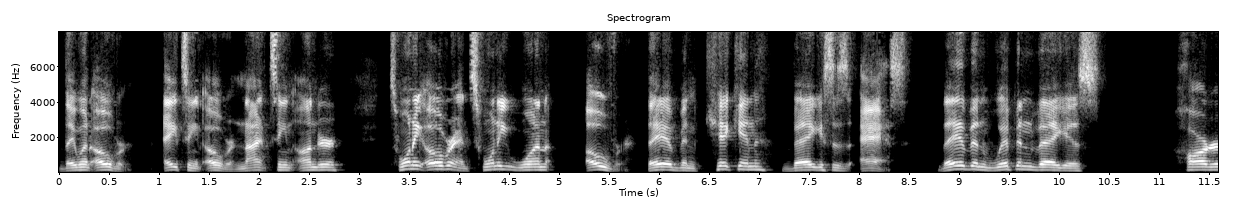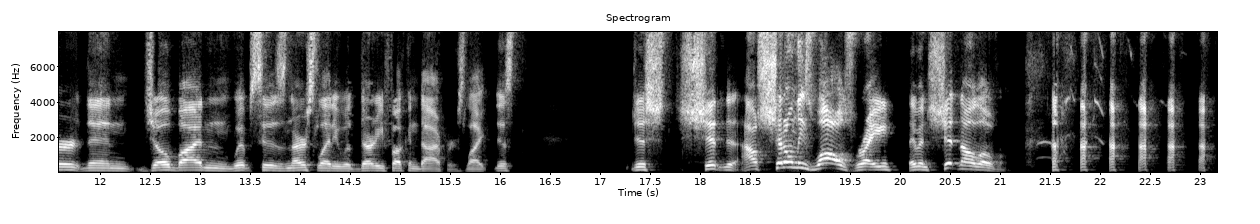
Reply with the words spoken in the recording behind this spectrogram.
they went over 18 over, 19 under, 20 over, and 21 over. They have been kicking Vegas's ass. They have been whipping Vegas harder than Joe Biden whips his nurse lady with dirty fucking diapers. Like just just shitting. I'll shit on these walls, Ray. They've been shitting all over them.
